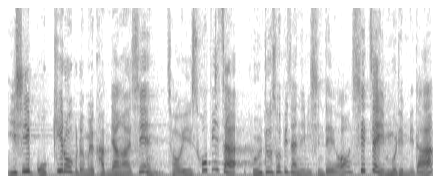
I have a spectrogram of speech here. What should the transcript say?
25kg을 감량하신 저희 소비자 골드 소비자님이신데요. 실제 인물입니다.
